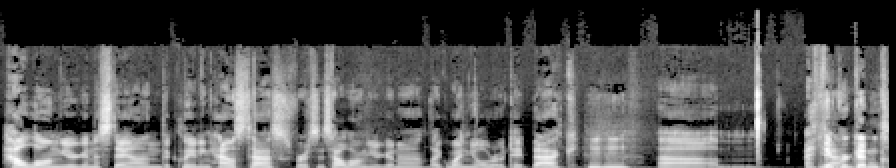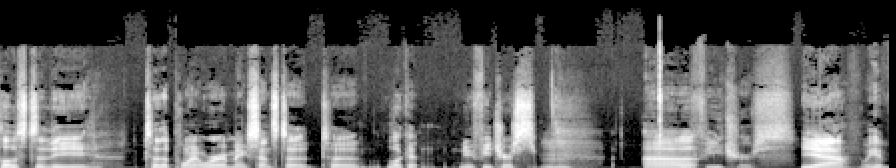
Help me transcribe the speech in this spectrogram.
how long you're going to stay on the cleaning house tasks versus how long you're going to like when you'll rotate back. Um, I think Yeah. we're getting close to the to the point where it makes sense to to look at new features. Uh, new features. Yeah, We have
